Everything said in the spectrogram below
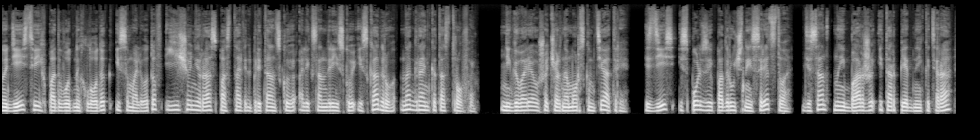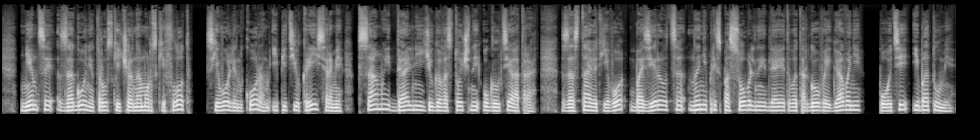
но действия их подводных лодок и самолетов еще не раз поставят британскую Александрийскую эскадру на грань катастрофы. Не говоря уж о Черноморском театре, Здесь, используя подручные средства, десантные баржи и торпедные катера, немцы загонят русский Черноморский флот с его линкором и пятью крейсерами в самый дальний юго-восточный угол театра, заставят его базироваться на неприспособленной для этого торговой гавани Поти и Батуми.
